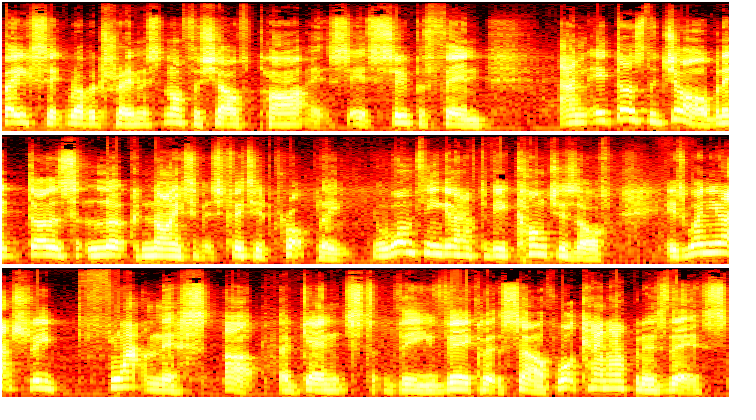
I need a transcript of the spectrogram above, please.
basic rubber trim. It's an off-the-shelf part. It's it's super thin, and it does the job, and it does look nice if it's fitted properly. The one thing you're going to have to be conscious of is when you actually flatten this up against the vehicle itself. What can happen is this,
